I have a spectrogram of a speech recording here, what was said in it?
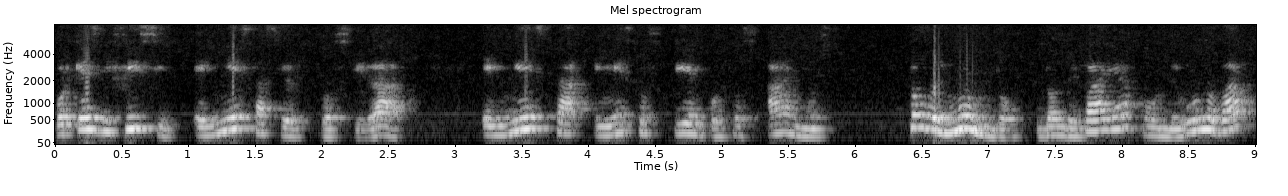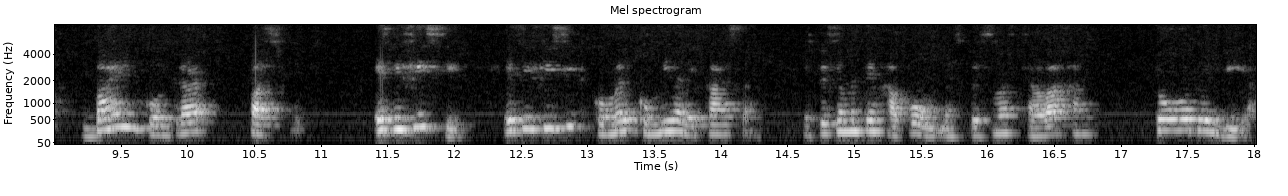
porque es difícil en esta sociedad, en, esta, en estos tiempos, estos años, todo el mundo, donde vaya, donde uno va, va a encontrar fast food. Es difícil, es difícil comer comida de casa, especialmente en Japón, las personas trabajan todo el día.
